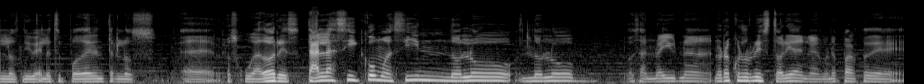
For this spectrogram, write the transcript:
los niveles de poder entre los, eh, los jugadores. Tal así como así no lo, no lo o sea, no hay una, no recuerdo una historia en alguna parte de,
